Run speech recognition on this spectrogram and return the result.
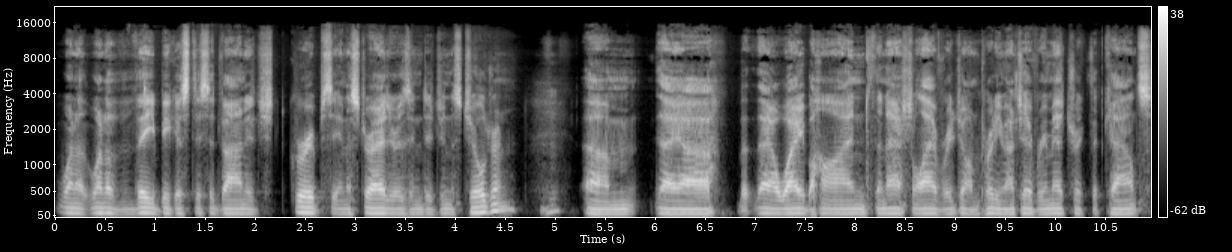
one of one of the biggest disadvantaged groups in Australia is Indigenous children. Um, they are they are way behind the national average on pretty much every metric that counts:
